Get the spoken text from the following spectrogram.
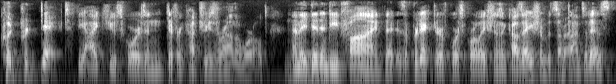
could predict the IQ scores in different countries around the world. Mm-hmm. And they did indeed find that as a predictor, of course, correlation isn't causation, but sometimes right. it is,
